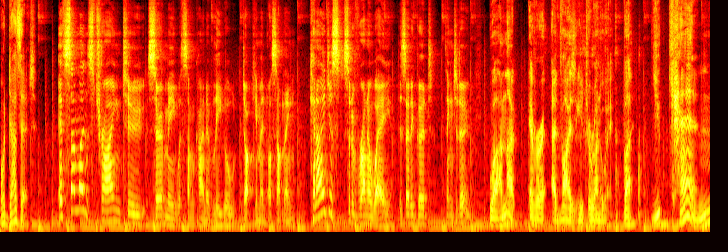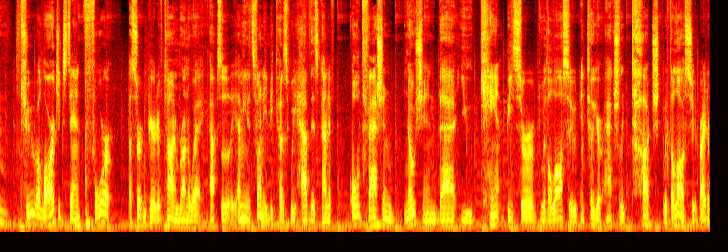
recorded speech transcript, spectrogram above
Or does it? If someone's trying to serve me with some kind of legal document or something, can I just sort of run away? Is that a good thing to do? Well, I'm not ever advising you to run away, but you can, to a large extent, for a certain period of time, run away. Absolutely. I mean, it's funny because we have this kind of old fashioned notion that you can't be served with a lawsuit until you're actually touched with the lawsuit, right? A,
